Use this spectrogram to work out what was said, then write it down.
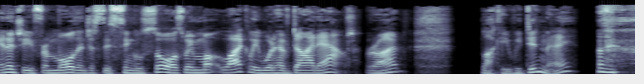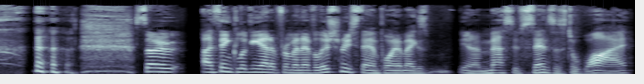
energy from more than just this single source, we likely would have died out, right? Lucky we didn't, eh? so I think looking at it from an evolutionary standpoint, it makes you know massive sense as to why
